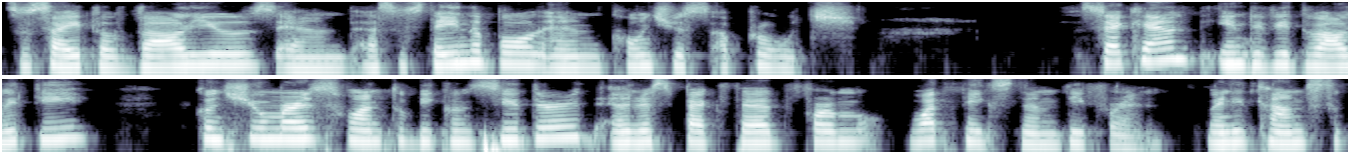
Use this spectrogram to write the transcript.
societal values and a sustainable and conscious approach. Second, individuality. Consumers want to be considered and respected for what makes them different. When it comes to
